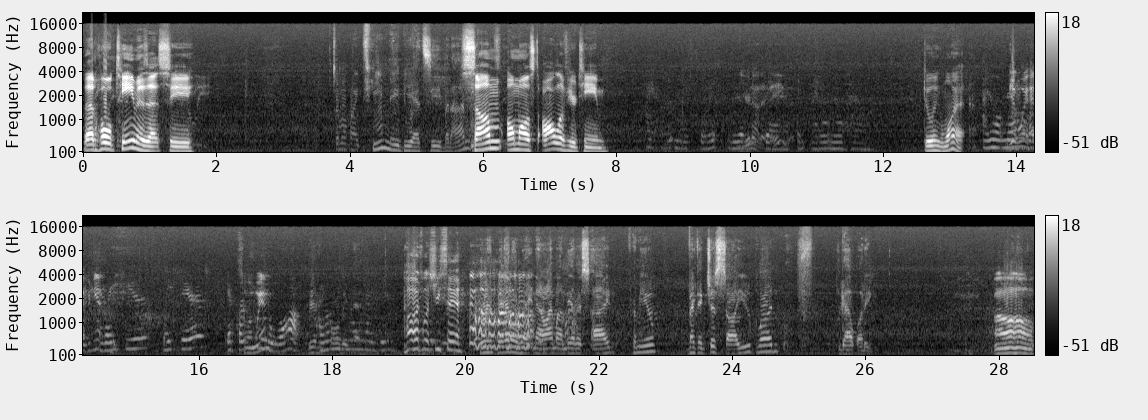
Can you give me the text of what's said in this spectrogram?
that whole team is at C. Some team may be at C, but I'm Some, at almost all of your team I hurt my foot really You're not bad, then. and I don't know how. doing what? I don't know. Giveaway like, happened yet? Right here, right there. It hurts Someone me win? to walk. I don't even it know what I did. Oh, that's what she said. We're in battle right now. I'm on the other side from you. In fact, I just saw you, Blood. Look out, buddy. oh,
